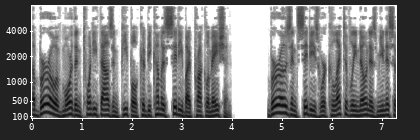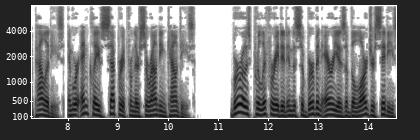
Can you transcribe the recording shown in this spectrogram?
A borough of more than 20,000 people could become a city by proclamation. Boroughs and cities were collectively known as municipalities, and were enclaves separate from their surrounding counties. Boroughs proliferated in the suburban areas of the larger cities.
